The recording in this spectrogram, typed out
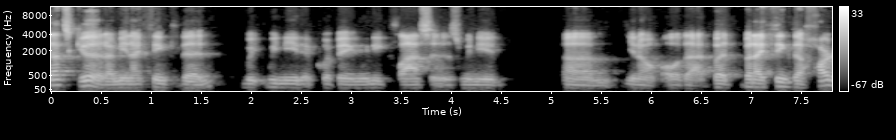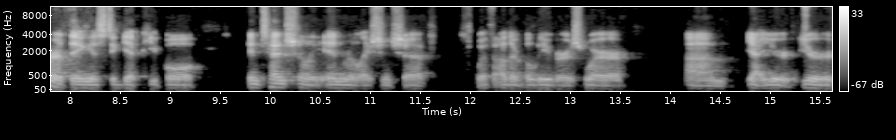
that's good. I mean, I think that we, we need equipping, we need classes, we need um, you know, all of that. But but I think the harder thing is to get people intentionally in relationship with other believers where um yeah, you're you're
